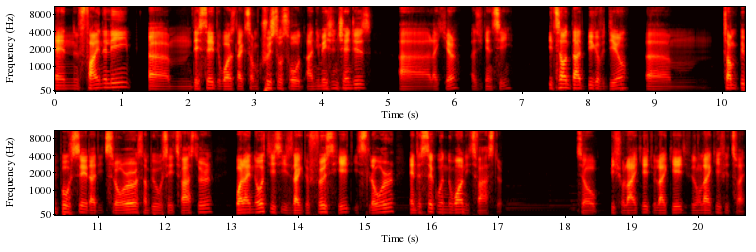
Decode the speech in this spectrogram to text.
And finally, um, they said there was like some Crystal Sword animation changes, uh, like here, as you can see. It's not that big of a deal. Um, some people say that it's slower, some people say it's faster what I notice is like the first hit is slower and the second one is faster. So if you like it, you like it. If you don't like it, it's fine.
